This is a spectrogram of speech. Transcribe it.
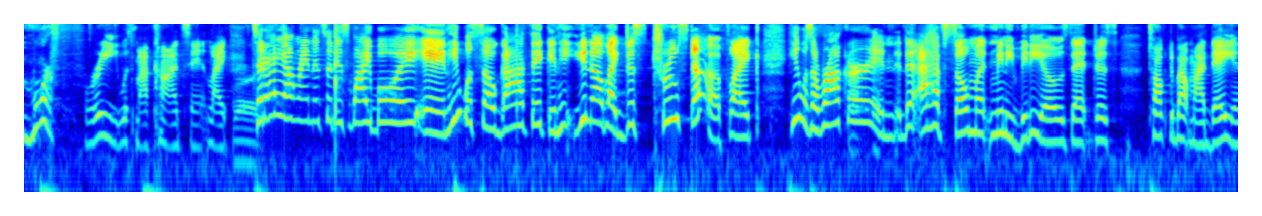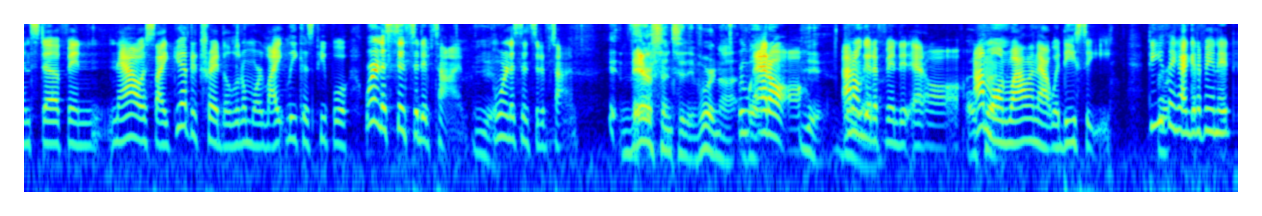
more free with my content. Like today, I ran into this white boy, and he was so gothic, and he, you know, like just true stuff. Like he was a rocker, and I have so much many videos that just talked about my day and stuff. And now it's like you have to tread a little more lightly because people we're in a sensitive time. We're in a sensitive time They're sensitive. We're not at all. Yeah. I don't get offended at all. I'm on Wild 'N Out with DC. Do you think I get offended?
